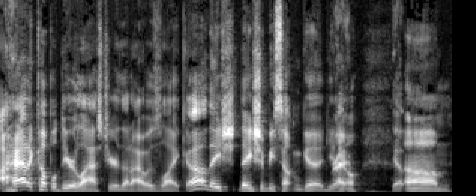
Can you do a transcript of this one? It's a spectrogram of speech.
I had a couple deer last year that I was like, oh, they sh- they should be something good, you Right. know. Yep. Um,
